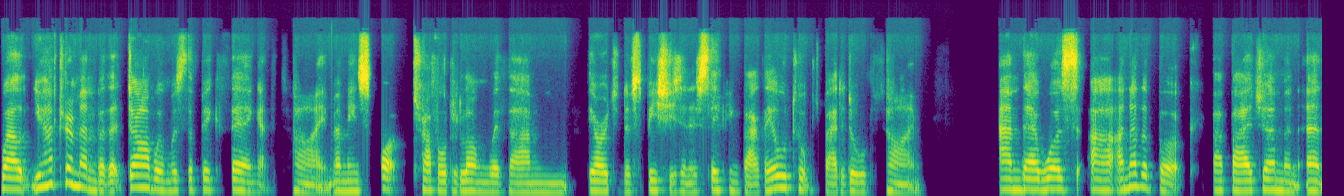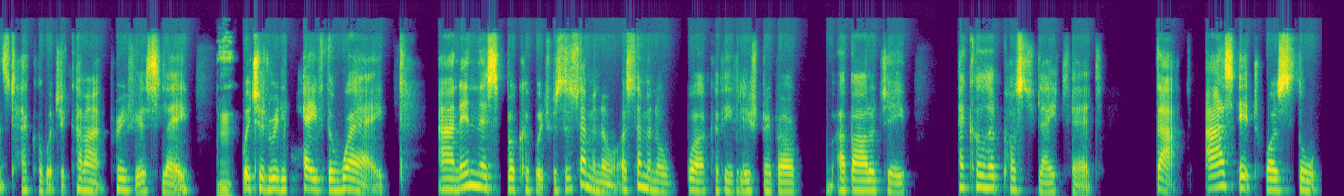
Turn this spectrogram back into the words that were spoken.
Well, you have to remember that Darwin was the big thing at the time. I mean, Scott traveled along with um, The Origin of Species in his sleeping bag. They all talked about it all the time. And there was uh, another book uh, by a German, Ernst Haeckel, which had come out previously, mm. which had really paved the way. And in this book, which was a seminal, a seminal work of evolutionary bio- uh, biology, Haeckel had postulated that as it was thought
